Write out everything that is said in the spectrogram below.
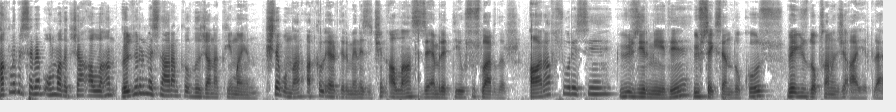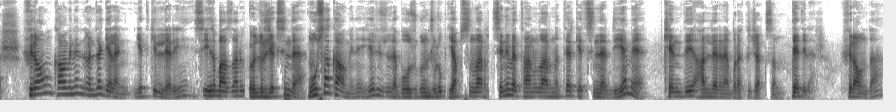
Haklı bir sebep olmadıkça Allah'ın öldürülmesini haram kıldığı cana kıymayın. İşte bunlar akıl erdirmeniz için Allah'ın size emrettiği hususlardır. Araf suresi 127, 189 ve 190. ayetler. Firavun kavminin önde gelen yetkilileri sihirbazları öldüreceksin de Musa kavmini yeryüzünde bozgunculuk yapsınlar seni ve tanrılarını terk etsinler diye mi kendi hallerine bırakacaksın dediler. Firavun da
